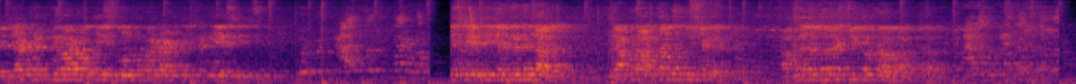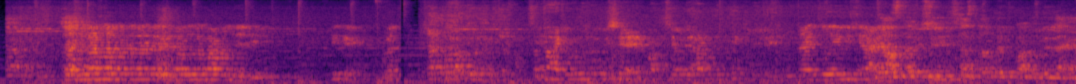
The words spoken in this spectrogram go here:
त्याच्या टक्केवाढ होती दोन पॉईंट अडतीस टक्के एसी शेती जनगणनेत आलं ते आपण आता बदलू शकत नाही. आपल्याला जरा स्टिकअप राहावं लागतं. शासनाचा पत्र कलेक्टरला पाठवून देते ठीक आहे. हा नाही तोही विषय आहे. आपला विषय शासनापर्यंत पाठवलेला आहे.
